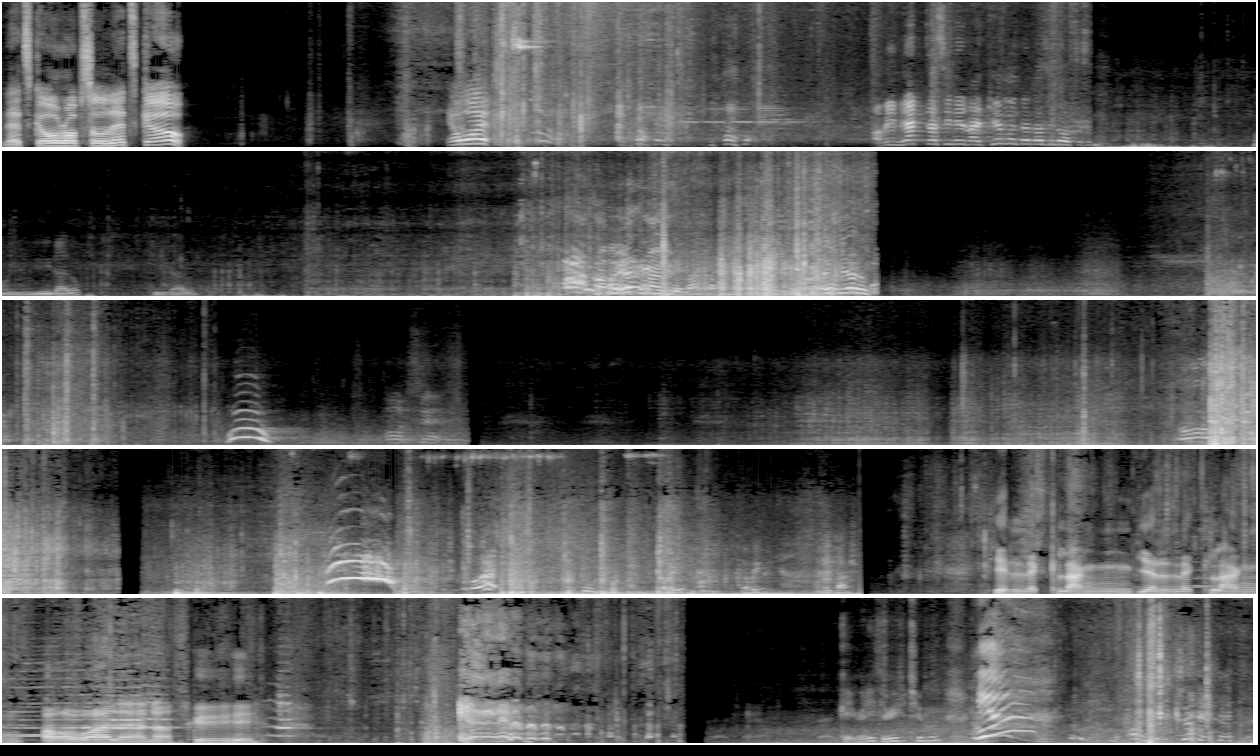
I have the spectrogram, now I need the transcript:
Let's go, Robsel, let's go! Jawohl! Aber ich merke, dass ich nicht weit komme und dann lasse ich los. Das Cuidado. Cuidado. ¡Ay, cuidado! Bjelleklang, bjelleklang over land og sky. Okay, ready? Three, two, one. Oh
